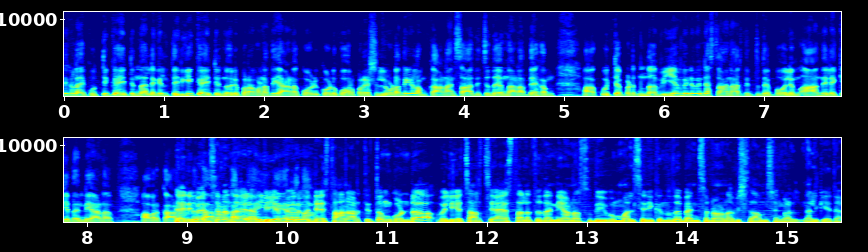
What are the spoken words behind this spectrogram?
സ്ഥാനാർത്ഥികളായി കുത്തിക്കയറ്റുന്ന അല്ലെങ്കിൽ തിരികെ കയറ്റുന്ന ഒരു പ്രവണതയാണ് കോഴിക്കോട് കോർപ്പറേഷനിലുടനീളം കാണാൻ സാധിച്ചത് എന്നാണ് അദ്ദേഹം കുറ്റപ്പെടുത്തുന്നത്. വി. എം. വിനുവിന്റെ സ്ഥാനാർത്ഥിത്വത്തെ പോലും ആ നിലയ്ക്ക് തന്നെയാണ് അവർ ശരി കാണുന്നത് എന്തായാലും വി. എം. കല്ലായിയിൽ സ്ഥാനാർത്ഥിത്വം കൊണ്ട് വലിയ ചർച്ചയായ സ്ഥലത്ത് തന്നെയാണ് സുദീപ് മത്സരിക്കുന്നത്. ബെൻസൺ ആണ് വിശദാംശങ്ങൾ നൽകിയത്.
